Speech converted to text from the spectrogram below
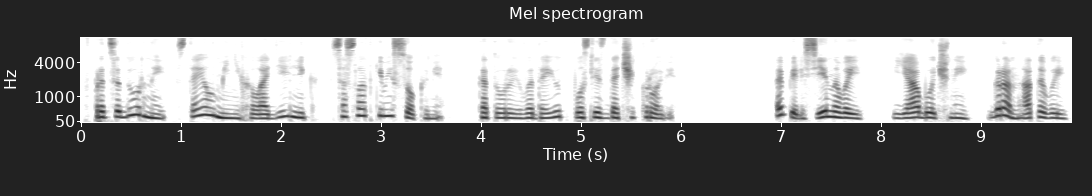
В процедурной стоял мини-холодильник со сладкими соками, которые выдают после сдачи крови. Апельсиновый, яблочный, гранатовый,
